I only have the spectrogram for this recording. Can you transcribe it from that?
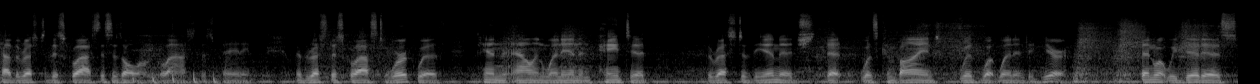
had the rest of this glass. This is all on glass, this painting. We had the rest of this glass to work with. Ken Allen went in and painted the rest of the image that was combined with what went into here. Then what we did is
